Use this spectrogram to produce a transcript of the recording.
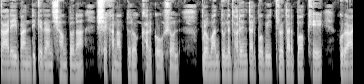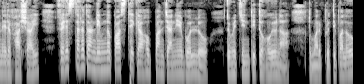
তার এই বান্দিকে দেন সান্ত্বনা শেখান আত্মরক্ষার কৌশল। প্রমাণ তুলে ধরেন তার পবিত্রতার পক্ষে, কোরআনের ভাষায়। ফেরেস্তারা তার নিম্ন পাশ থেকে আহ্বান জানিয়ে বলল, তুমি চিন্তিত হইও না। তোমার প্রতিপালক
